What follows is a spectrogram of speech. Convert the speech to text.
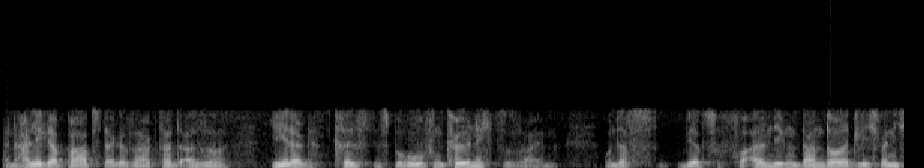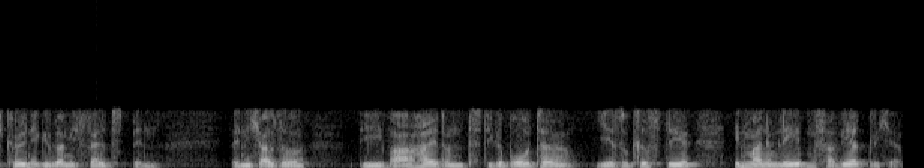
ein heiliger Papst, der gesagt hat, also jeder Christ ist berufen, König zu sein. Und das wird vor allen Dingen dann deutlich, wenn ich König über mich selbst bin. Wenn ich also die Wahrheit und die Gebote Jesu Christi in meinem Leben verwirkliche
